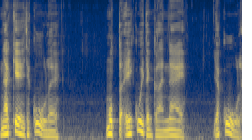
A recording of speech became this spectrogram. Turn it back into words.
näkee ja kuulee, mutta ei kuitenkaan näe ja kuule.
